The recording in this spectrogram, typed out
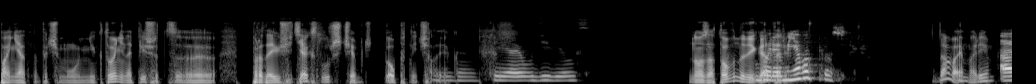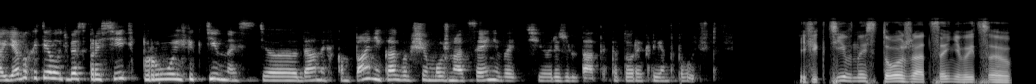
понятно, почему никто не напишет э, продающий текст лучше, чем опытный человек. Да, я удивилась. Но зато в навигаторе... Боря, у меня вопрос. Давай, Мария. А я бы хотела у тебя спросить про эффективность э, данных компаний. Как вообще можно оценивать результаты, которые клиент получит? Эффективность тоже оценивается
